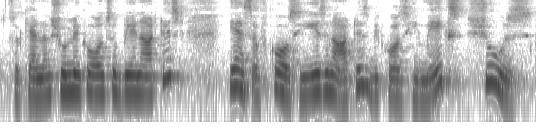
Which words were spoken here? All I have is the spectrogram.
So can a shoemaker also be an artist? Yes, of course, he is an artist because he makes shoes.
